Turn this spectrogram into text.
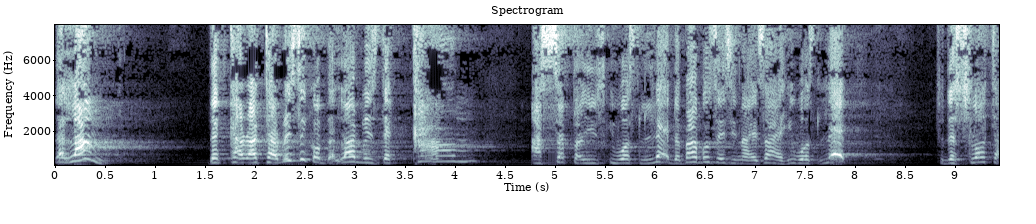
the lamb. The characteristic of the lamb is the calm acceptance. He was led, the Bible says in Isaiah, he was led to the slaughter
